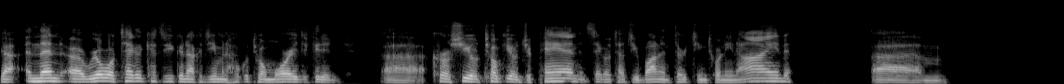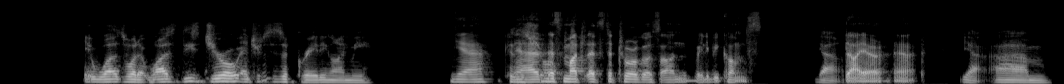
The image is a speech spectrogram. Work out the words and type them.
yeah. And then uh, Real World Tag Katsuhiko Nakajima and Hokuto Omori defeated uh, Kuroshio Tokyo Japan and Seigo Tachibana in 1329. Um, it was what it was. These Jiro entrances are grating on me. Yeah, yeah. short. As much as the tour goes on, it really becomes Yeah. dire. Yeah. Yeah. Um,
